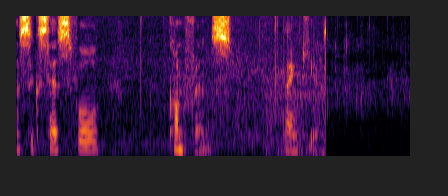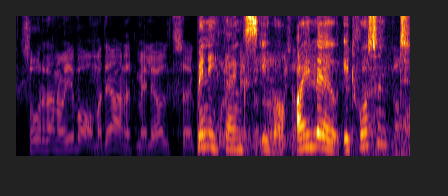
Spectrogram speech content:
a successful conference. Thank you. Many thanks, Ivo. I know it wasn't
